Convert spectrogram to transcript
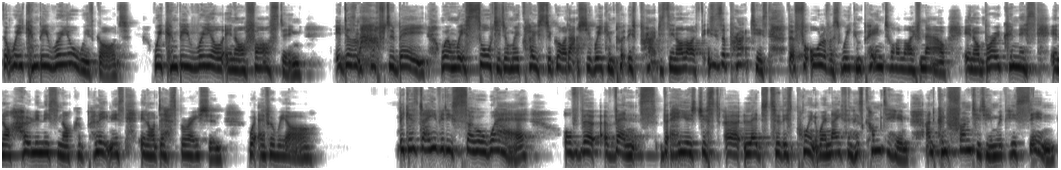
that we can be real with God. We can be real in our fasting. It doesn't have to be when we're sorted and we're close to God. Actually, we can put this practice in our life. This is a practice that for all of us, we can put into our life now in our brokenness, in our holiness, in our completeness, in our desperation, wherever we are. Because David is so aware of the events that he has just uh, led to this point where Nathan has come to him and confronted him with his sin.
